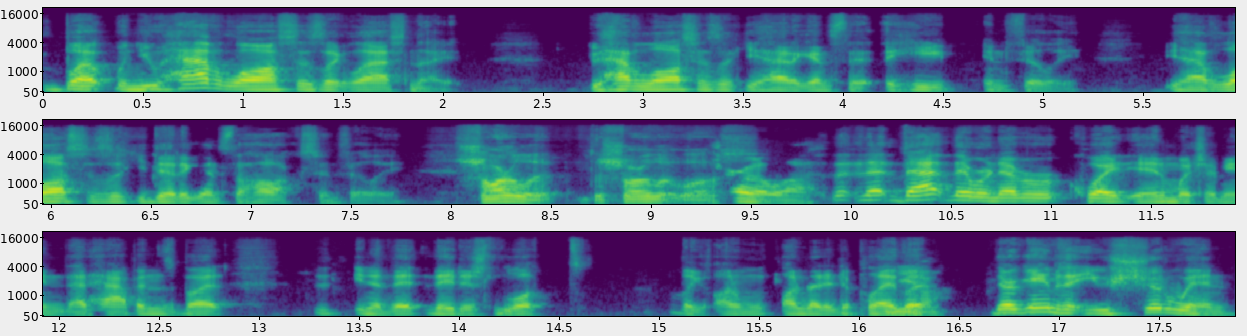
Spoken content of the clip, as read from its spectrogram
but when you have losses like last night, you have losses like you had against the, the Heat in Philly. You have losses like you did against the Hawks in Philly. Charlotte, the Charlotte loss. Charlotte lost. That, that that they were never quite in, which I mean that happens, but you know they, they just looked like un, unready to play. Yeah. But there are games that you should win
